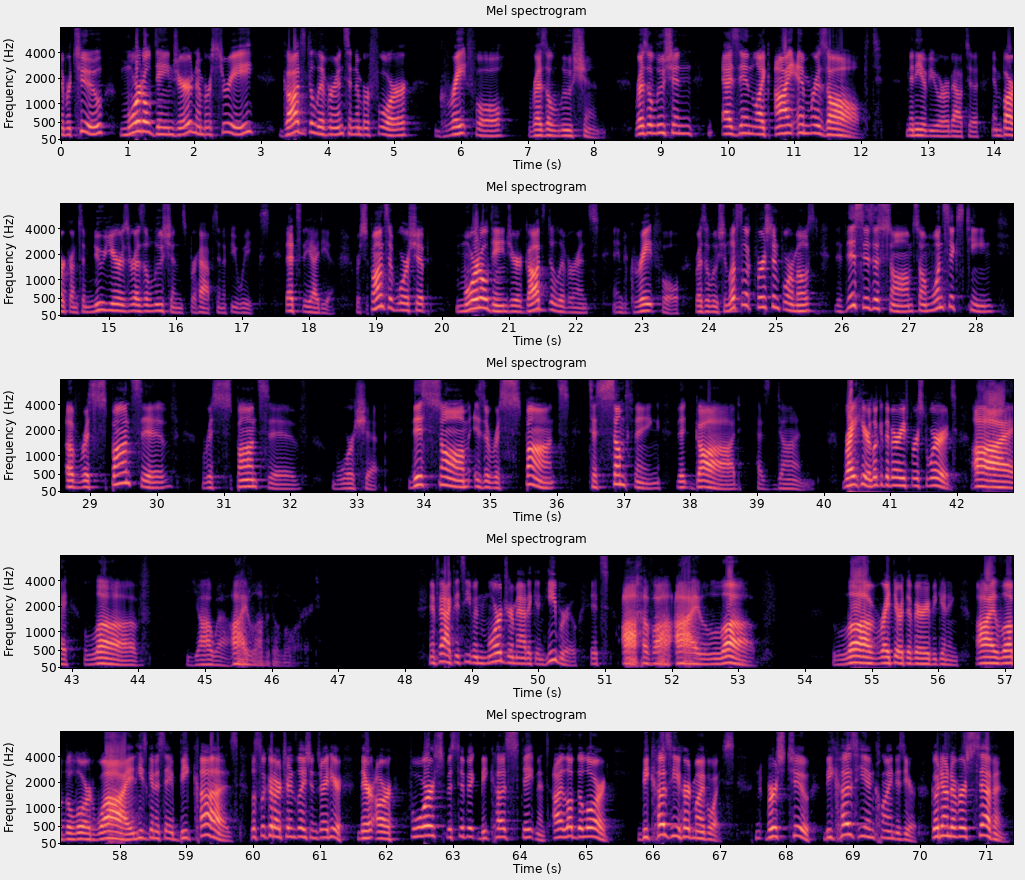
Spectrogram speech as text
Number two, mortal danger. Number three, God's deliverance. And number four, grateful resolution. Resolution, as in, like, I am resolved. Many of you are about to embark on some New Year's resolutions, perhaps, in a few weeks. That's the idea. Responsive worship, mortal danger, God's deliverance, and grateful resolution. Let's look first and foremost that this is a psalm, Psalm 116, of responsive, responsive worship. This psalm is a response to something that God has done. Right here, look at the very first words I love Yahweh. I love the Lord. In fact, it's even more dramatic in Hebrew. It's ahava, I love. Love right there at the very beginning. I love the Lord. Why? And he's going to say, because. Let's look at our translations right here. There are four specific because statements. I love the Lord because he heard my voice. Verse 2, because he inclined his ear. Go down to verse 7.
